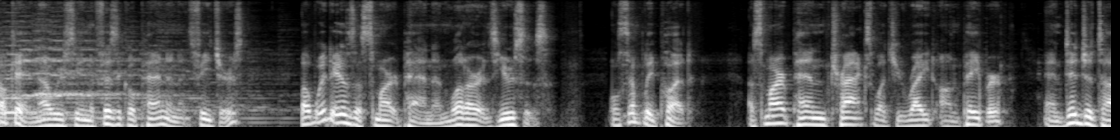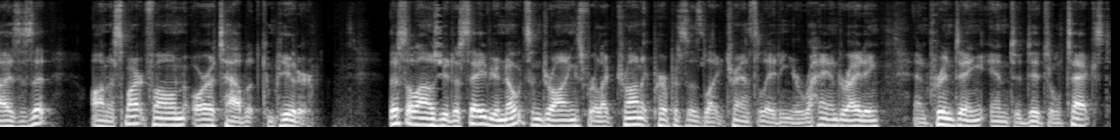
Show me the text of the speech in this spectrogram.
Okay, now we've seen the physical pen and its features, but what is a smart pen and what are its uses? Well, simply put, a smart pen tracks what you write on paper and digitizes it on a smartphone or a tablet computer. This allows you to save your notes and drawings for electronic purposes like translating your handwriting and printing into digital text,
